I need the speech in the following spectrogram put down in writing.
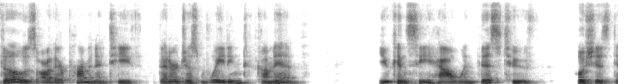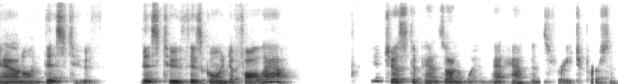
those are their permanent teeth that are just waiting to come in. You can see how when this tooth pushes down on this tooth, this tooth is going to fall out. It just depends on when that happens for each person.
